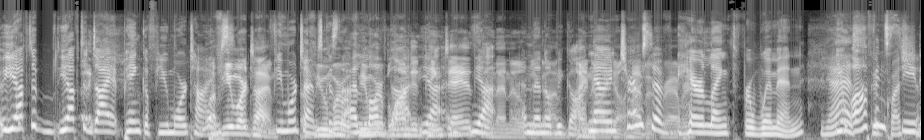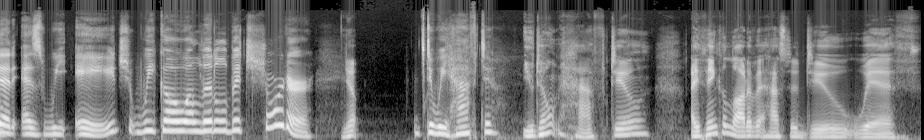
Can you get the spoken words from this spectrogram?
you have to you have to dye it pink a few more times. a few more times. A few more A times few because more- I a few love more blonde that. and yeah. pink days, yeah. and then it'll and be then it'll gone. be gone. Know. Now, in terms of hair length for women, Yes, you often see that as we age, we go a little bit shorter. Yep. Do we have to? You don't have to. I think a lot of it has to do with.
